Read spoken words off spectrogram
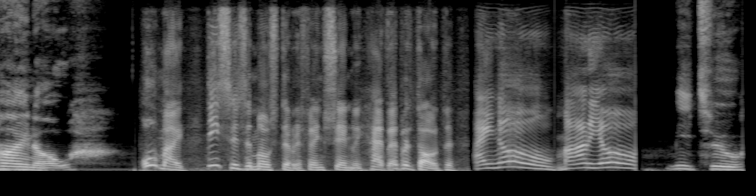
I know. Oh my, this is the most terrifying scene we have ever thought. I know, Mario. Me too.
